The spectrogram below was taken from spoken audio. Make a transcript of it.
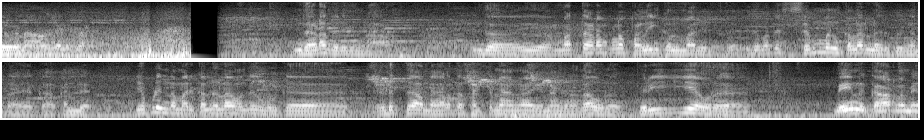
இருங்க நான் அதில் எடுக்கிறேன். இந்த இடம் தெரியுதுங்களா? இந்த மற்ற இடம் பழையங்கல் பளிங்கல் மாதிரி இருந்தது. இது வந்து செம்மண் கலரில் இருக்குதுங்க அந்த க கல் எப்படி இந்த மாதிரி கல்லெலாம் வந்து உங்களுக்கு எடுத்து அந்த காலத்தை கட்டினாங்க என்னங்கிறதா ஒரு பெரிய ஒரு மெயின் காரணமே.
